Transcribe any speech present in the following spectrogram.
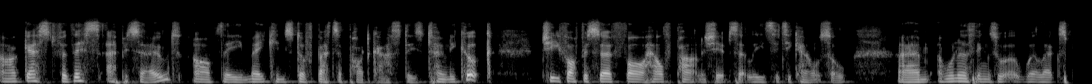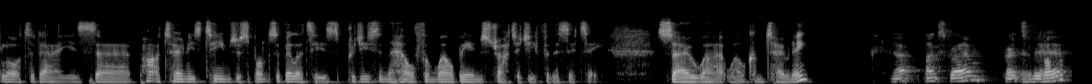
our guest for this episode of the Making Stuff Better podcast is Tony Cook. Chief Officer for Health Partnerships at Leeds City Council. Um, and one of the things we'll explore today is uh, part of Tony's team's responsibilities producing the health and wellbeing strategy for the city. So, uh, welcome, Tony. Yeah, thanks, Graham. Great to be here.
